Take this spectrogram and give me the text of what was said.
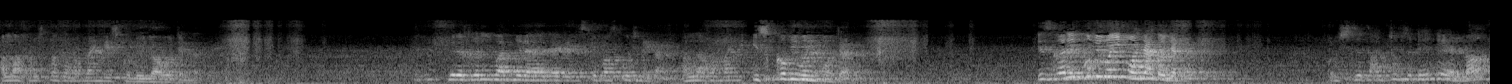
اللہ فرشتوں سے فرمائیں گے، اس کو لے جاؤ جنت میں۔ پھر ایک غریب آدمی رہا جائے گا جس کے پاس کچھ نہیں تھا۔ اللہ فرمائیں گے اس کو بھی وہیں پہنچا دو۔ اس غریب کو بھی وہیں پہنچا دو جنت اور اس سے تعجب سے کہیں گے، اللہ،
